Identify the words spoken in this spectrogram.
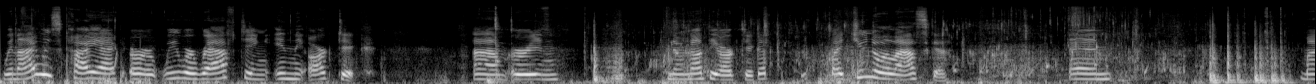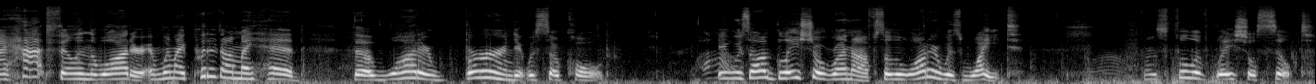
When I was kayak or we were rafting in the Arctic, um, or in no, not the Arctic, up by Juneau, Alaska, and my hat fell in the water, and when I put it on my head, the water burned. It was so cold. It was all glacial runoff, so the water was white. It was full of glacial silt.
